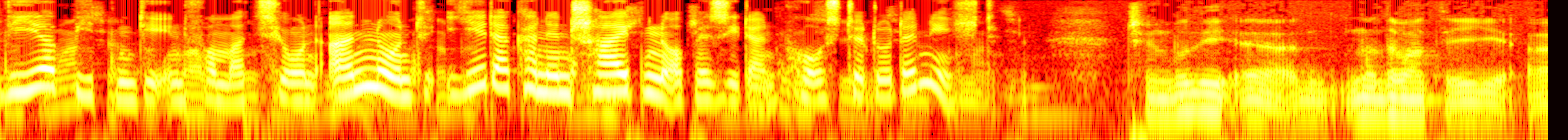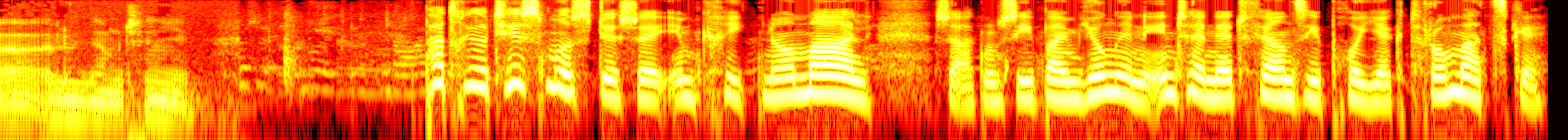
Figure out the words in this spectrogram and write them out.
Wir bieten die Information an und jeder kann entscheiden, ob er sie dann postet oder nicht. Patriotismus disse im Krieg normal, sagen sie beim jungen Internetfernsehprojekt Romatzke.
